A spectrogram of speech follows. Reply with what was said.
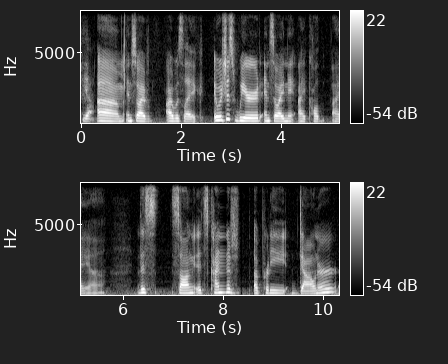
Yeah. Um, and so I've I was like, it was just weird, and so I na- I called I uh, this song. It's kind of a pretty downer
